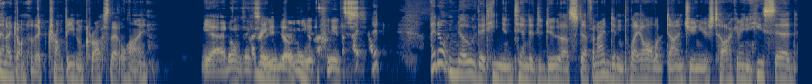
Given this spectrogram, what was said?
and i don't know that trump even crossed that line Yeah, I don't think I so. don't know, I mean, it's, it's I, I don't know that he intended to do that stuff, and I didn't play all of Don Jr.'s talk. I mean, he said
